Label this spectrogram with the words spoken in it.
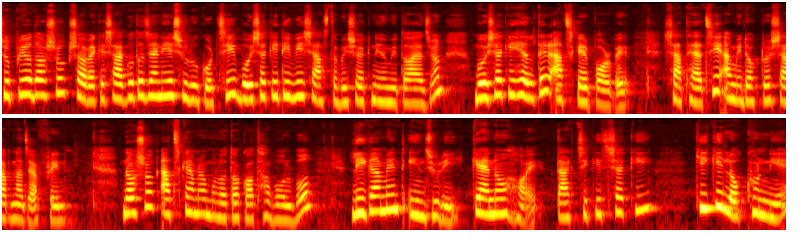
সুপ্রিয় দর্শক, সবাইকে স্বাগত জানিয়ে শুরু করছি বৈশাখী টিভি স্বাস্থ্য বিষয়ক নিয়মিত আয়োজন, বৈশাখী হেলথের আজকের পর্বে। সাথে আছি আমি ডক্টর শাবনা জাফরিন। দর্শক, আজকে আমরা মূলত কথা বলব লিগামেন্ট ইনজুরি কেন হয়? তার চিকিৎসা কি? কি কি লক্ষণ নিয়ে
